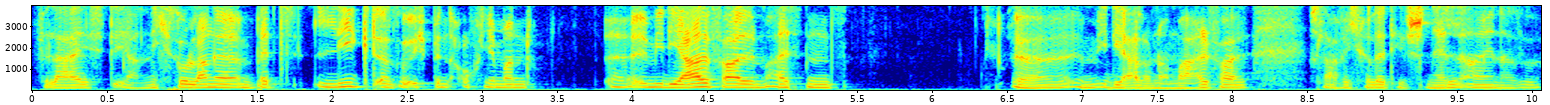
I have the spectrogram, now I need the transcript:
vielleicht ja nicht so lange im Bett liegt. Also ich bin auch jemand, äh, im Idealfall meistens, äh, im Ideal- und Normalfall schlafe ich relativ schnell ein. Also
